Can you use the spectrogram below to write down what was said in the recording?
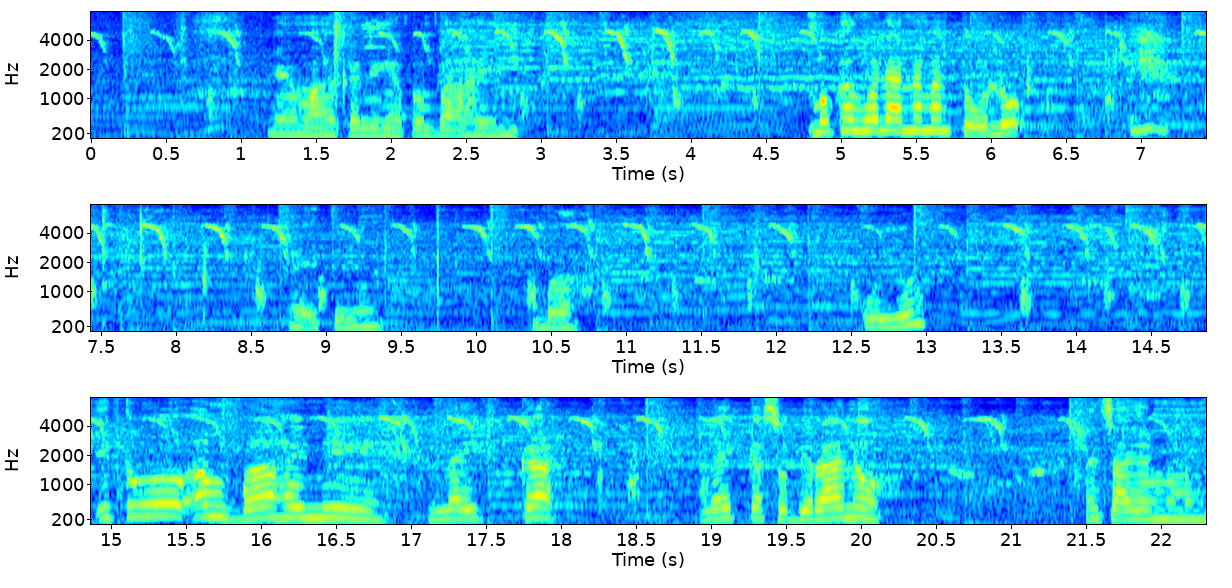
Yan mga kalingap ang bahay mo. Mukhang wala naman tulo. Eh, ito yung ba? O yun. Ito ang bahay ni Laika. Laika Soberano. Ang sayang naman.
